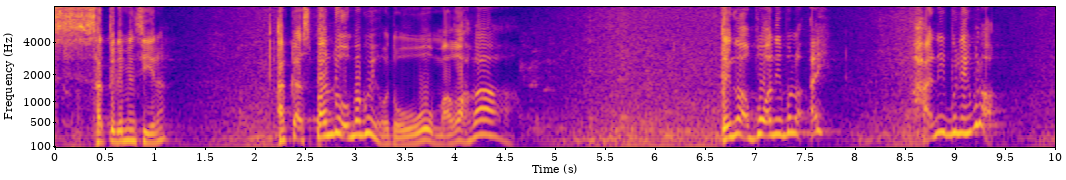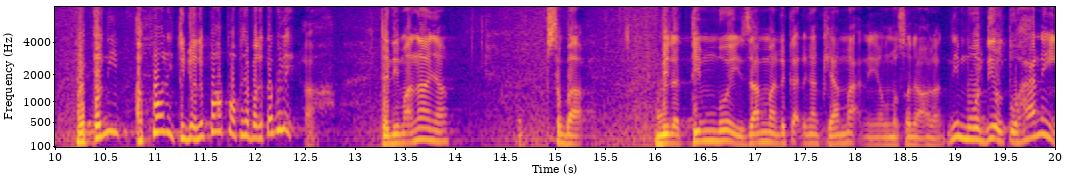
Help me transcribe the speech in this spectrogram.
satu dimensi lah. Akad spanduk pun bagus oh tu marah kah? Tengok puak ni pula. Eh hak ni boleh pula. Lepas ni apa ni? Tujuan lepas apa? Siapa kata boleh? Ha. jadi maknanya sebab bila timbul zaman dekat dengan kiamat ni Allah SWT ni model Tuhan ni.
